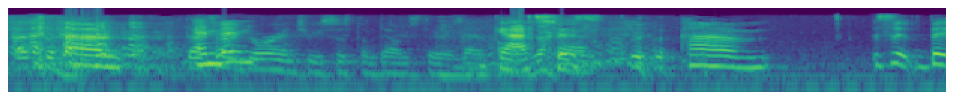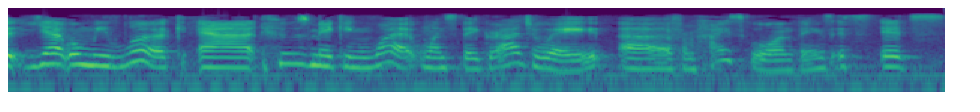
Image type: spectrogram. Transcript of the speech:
That's, Um, that's and our then- door entry system downstairs. Gotcha. um, so, but yet, when we look at who's making what once they graduate uh, from high school and things, it's it's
